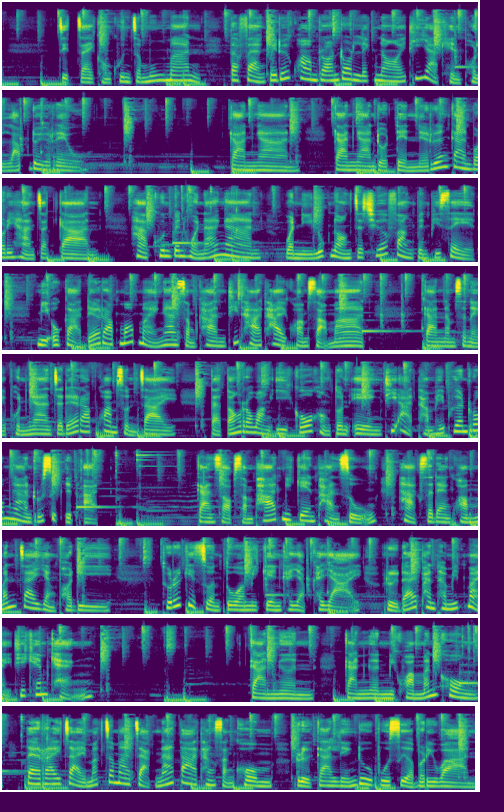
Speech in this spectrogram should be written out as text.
จิตใจของคุณจะมุ่งมั่น แต่แฝงไปด้วยความร้อนรนเล็กน้อยที่อยากเห็นผลลัพธ์โดยเร็ว การงาน การงานโดดเด่นในเรื่องการบริหารจัดการ หากคุณเป็นหัวหน้างาน วันนี้ลูกน้องจะเชื่อฟังเป็นพิเศษ มีโอกาสได้รับมอบหมายงานสำคัญที่ท้าทายความสามารถ การนำเสนอผลงานจะได้รับความสนใจ แต่ต้องระวังอีโก้ของตนเองที่อาจทำให้เพื่อนร่วมงานรู้สึกอึดอัด การสอบสัมภาษณ์มีเกณฑ์ผ่านสูง หากแสดงความมั่นใจอย่างพอดี ธุรกิจส่วนตัวมีเกณฑ์ขยับขยาย หรือได้พันธมิตรใหม่ที่เข้มแข็ง การเงิน การเงินมีความมั่นคง แต่รายจ่ายมักจะมาจากหน้าตาทางสังคม หรือการเลี้ยงดูปูเสือบริวาร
